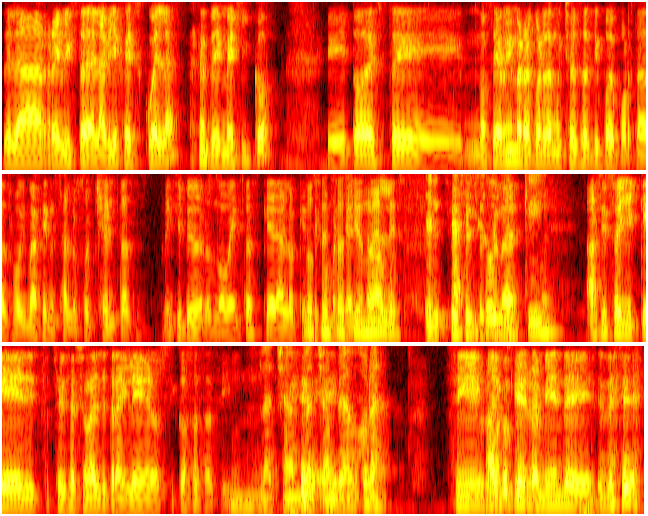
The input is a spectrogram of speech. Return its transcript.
de la revista de la vieja escuela de México eh, todo este, no sé, a mí me recuerda mucho ese tipo de portadas o imágenes a los 80s, principios de los 90s, que era lo que los sensacionales. El, así soy y qué. Así soy y qué, sensacional de traileros y cosas así. La, la chambeadora. sí, algo que también de,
